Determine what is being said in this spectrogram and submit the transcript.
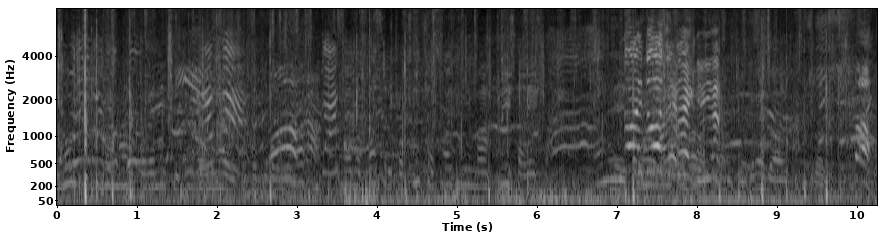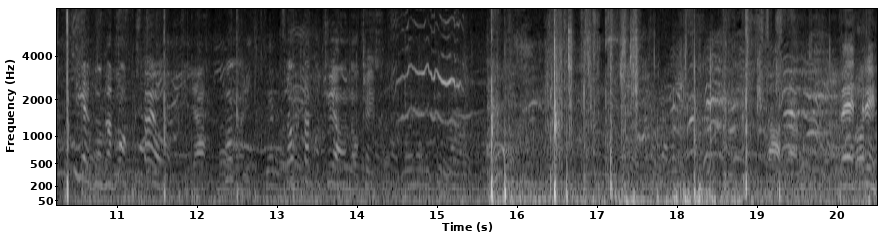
Tamo ide avion, ide malo po Veneciji, ide ono najveće kapitalnosti. Evo dva, tri kafića, svaki ima ništa, ništa. Daj, dođi negdje, jeb. Jednoga boku, šta je ovo? Ja. Samo tako ću ja onda, okej su. Pet, tri.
